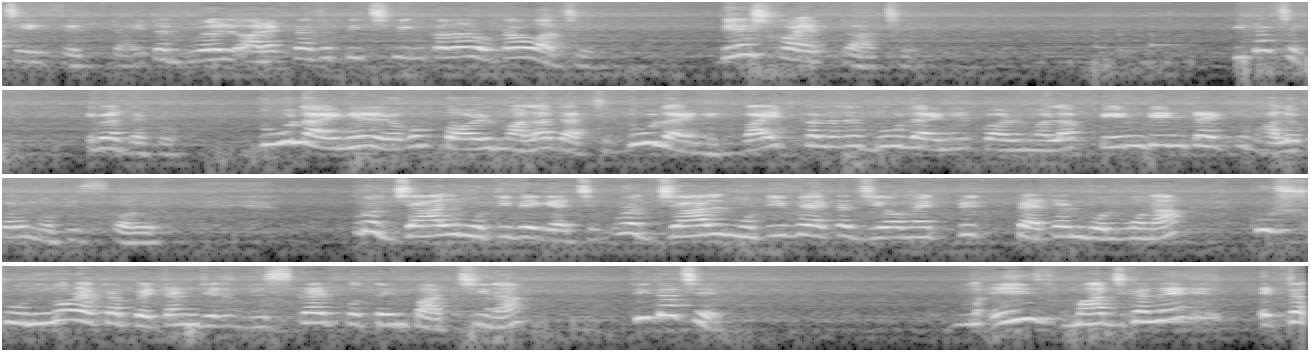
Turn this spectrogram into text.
আছে এই সেটটা এটা ডুয়েল আরেকটা আছে পিচ পিঙ্ক কালার ওটাও আছে। বেশ কয়েকটা আছে। ঠিক আছে? এবার দেখো দু লাইনের এরকম পার্ল যাচ্ছে। দু লাইনের হোয়াইট কালারের দু লাইনের পার্ল মালা পেন্ডেন্টটা একটু ভালো করে নোটিস করো। পুরো জাল মোটিভে গেছে। পুরো জাল মোটিভে একটা জিওমেট্রিক প্যাটার্ন বলব না। খুব সুন্দর একটা প্যাটার্ন যেটা ডিসক্রাইব করতে আমি পারছি না। ঠিক আছে? এই মাঝখানে একটা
